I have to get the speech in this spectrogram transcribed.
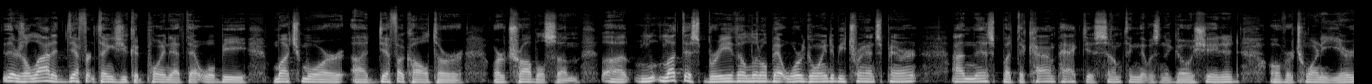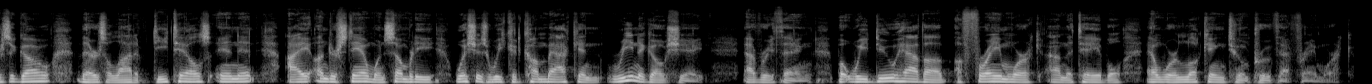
there's a lot of different things you could point at that will be much more uh, difficult or or troublesome. Uh, let this breathe a little bit. We're going to be transparent on this, but the compact is something that was negotiated over 20 years ago. There's a lot of details in it. I understand when somebody wishes we could come back and renegotiate everything, but we do have a, a framework on the table and we're looking to improve that framework.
